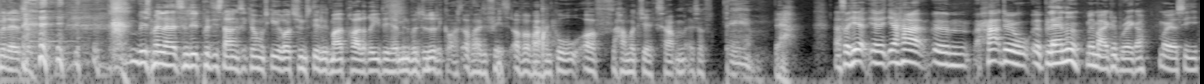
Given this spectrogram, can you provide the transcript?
Men altså, hvis man er sådan lidt på distance, kan man måske godt synes, det er lidt meget praleri det her, men hvor lyder det godt, og hvor er det fedt, og hvor var han god, og ham og Jack sammen, altså damn. Ja, altså her, jeg, jeg har, øhm, har det jo øh, blandet med Michael Brecker, må jeg sige.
